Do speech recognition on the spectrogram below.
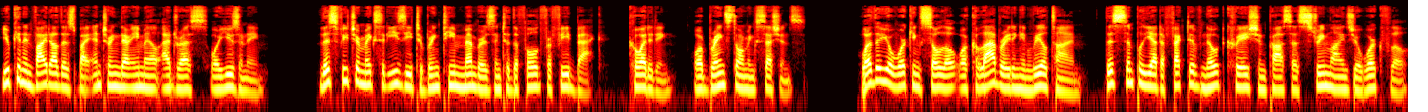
You can invite others by entering their email address or username. This feature makes it easy to bring team members into the fold for feedback, co editing, or brainstorming sessions. Whether you're working solo or collaborating in real time, this simple yet effective note creation process streamlines your workflow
